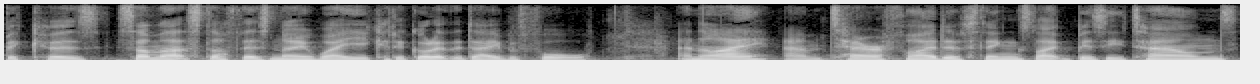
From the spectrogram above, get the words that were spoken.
Because some of that stuff there's no way you could have got it the day before. And i am terrified of things like busy towns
